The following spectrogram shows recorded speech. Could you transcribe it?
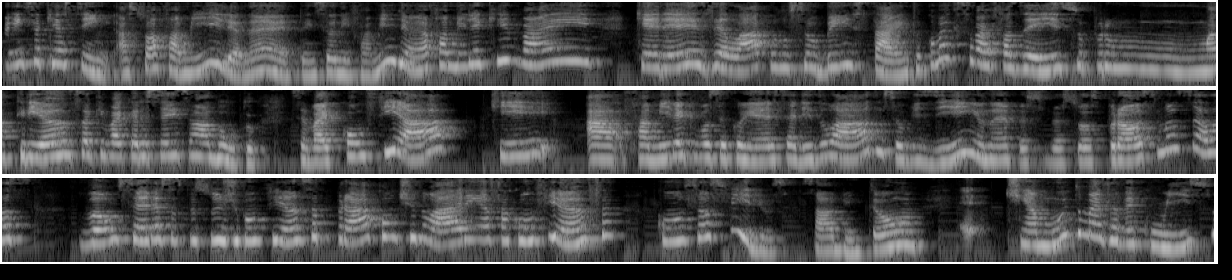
pensa que assim, a sua família, né, pensando em família, é a família que vai querer zelar pelo seu bem-estar. Então, como é que você vai fazer isso para uma criança que vai crescer e ser um adulto? Você vai confiar que a família que você conhece ali do lado, seu vizinho, né, pessoas próximas, elas vão ser essas pessoas de confiança para continuarem essa confiança com os seus filhos, sabe? Então, é, tinha muito mais a ver com isso.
